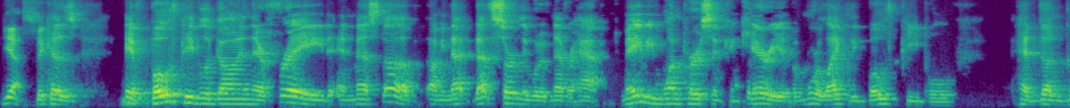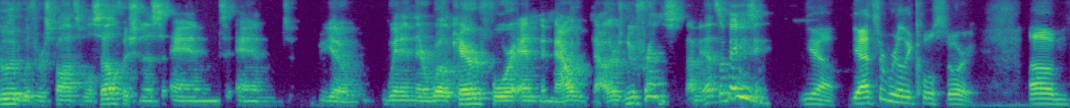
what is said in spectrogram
Yes, because if both people had gone in there frayed and messed up, I mean that that certainly would have never happened. Maybe one person can carry it, but more likely both people had done good with responsible selfishness and and you know went in there well cared for and, and now now there's new friends. I mean that's amazing. Yeah. Yeah it's a really cool story. Um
